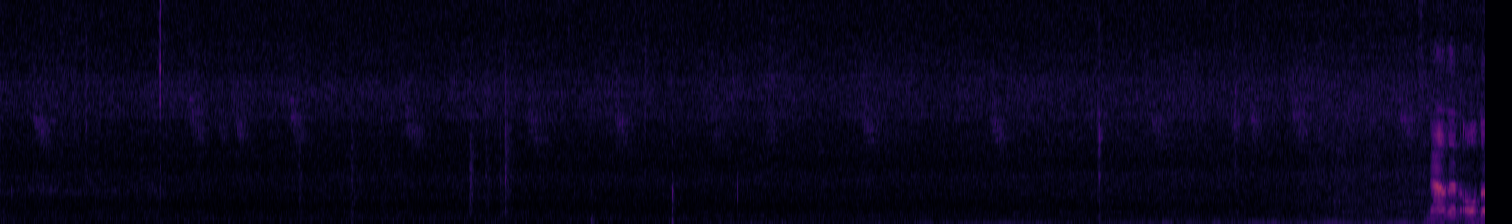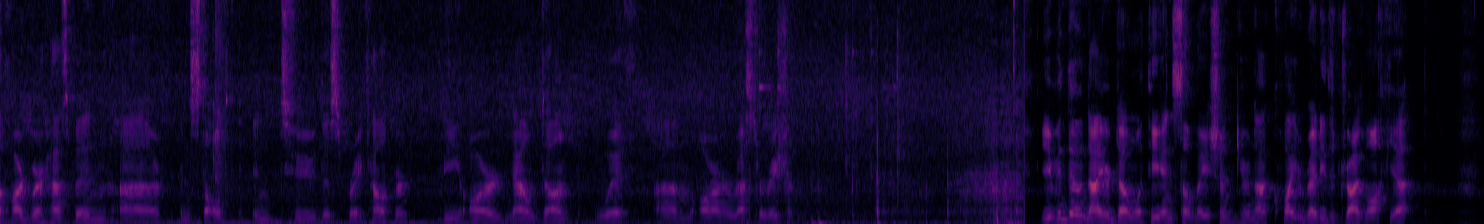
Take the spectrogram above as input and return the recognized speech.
Now that all the hardware has been uh, installed into this brake caliper, we are now done with um, our restoration. Even though now you're done with the installation, you're not quite ready to drive off yet.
